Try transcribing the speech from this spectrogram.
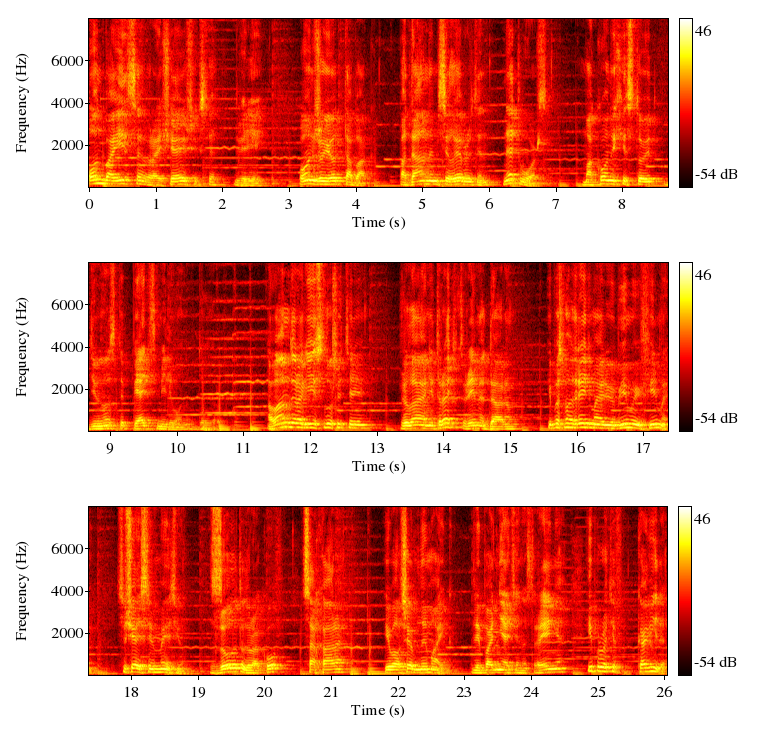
Он боится вращающихся дверей. Он жует табак. По данным Celebrity Networks, МакКонахи стоит 95 миллионов долларов. А вам, дорогие слушатели, желаю не тратить время даром и посмотреть мои любимые фильмы с участием Мэтью «Золото дураков», «Сахара» и «Волшебный Майк» для поднятия настроения и против ковида.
